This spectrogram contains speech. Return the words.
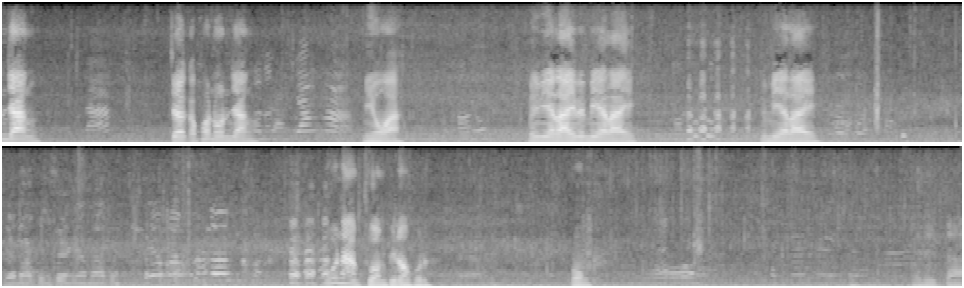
นท์ยัง เจอกับพ่อนนท์ยังยังค่ะเหมียวอะ ไม่มีอะไรไม่มีอะไร ไม่มีอะไร เดี๋ยวมาคุณเซ็งเดี๋ยวมาคุณอู้น้ำท่วมพี่น้องคุณน่ะลงสวัสดีจ้า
